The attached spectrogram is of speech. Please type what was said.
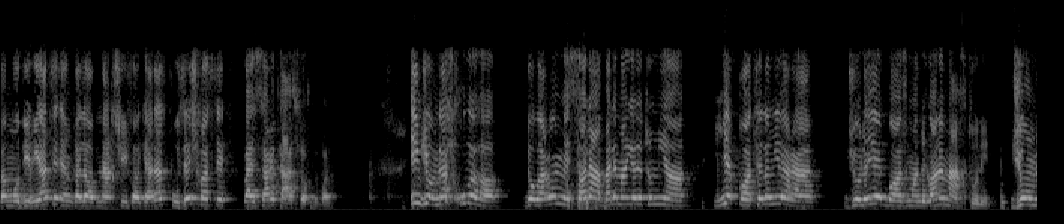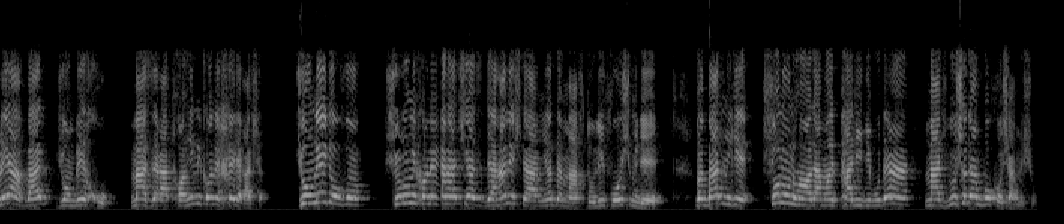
و مدیریت انقلاب نقش ایفا کرده است پوزش خواسته و اظهار تأسف می‌کنه. این جملهش خوبه ها. دوباره مثال اول من یادتون میاد. یه قاتل رو می‌برن جلوی بازماندگان مقتولین. جمله اول جمله خوب. معذرت خواهی می‌کنه. خیلی قشنگ. جمله دوم شروع می‌کنه هرچی از دهنش در میاد به مقتولین فوش میده و بعد میگه چون اونها آدم های پلیدی بودن مجبور شدن بکشمشون.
